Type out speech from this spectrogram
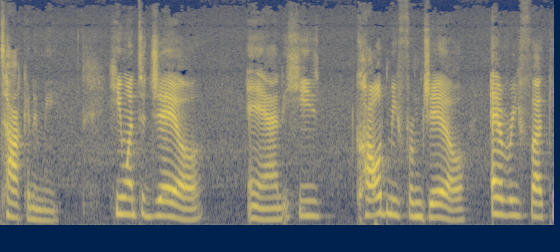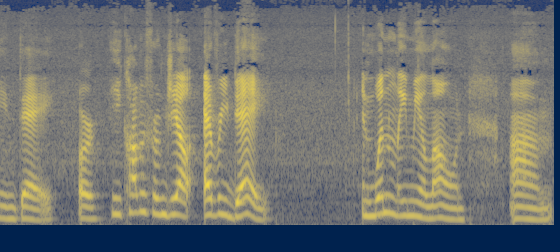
talking to me. He went to jail and he called me from jail every fucking day or he called me from jail every day and wouldn't leave me alone. Um,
